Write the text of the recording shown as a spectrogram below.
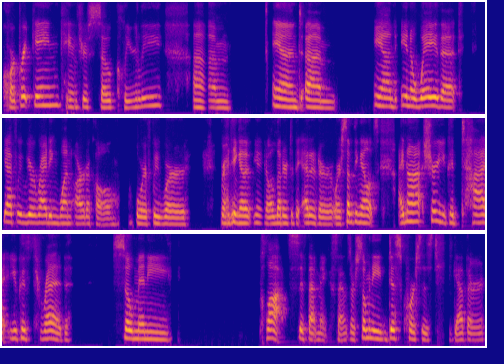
corporate gain came through so clearly. Um, and um and in a way that yeah if we were writing one article or if we were writing a you know a letter to the editor or something else i'm not sure you could tie you could thread so many plots if that makes sense or so many discourses together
